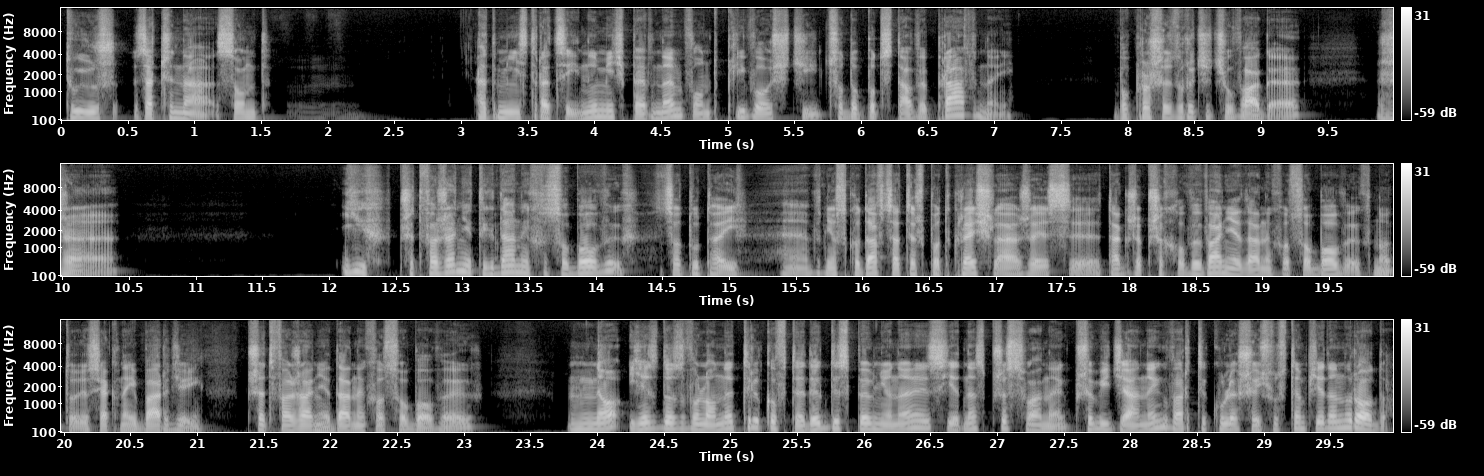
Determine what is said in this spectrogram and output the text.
tu już zaczyna sąd administracyjny mieć pewne wątpliwości co do podstawy prawnej. Bo proszę zwrócić uwagę, że ich przetwarzanie tych danych osobowych, co tutaj e, wnioskodawca też podkreśla, że jest e, także przechowywanie danych osobowych, no to jest jak najbardziej przetwarzanie danych osobowych, no jest dozwolone tylko wtedy, gdy spełniona jest jedna z przesłanek przewidzianych w artykule 6 ust. 1 RODO.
